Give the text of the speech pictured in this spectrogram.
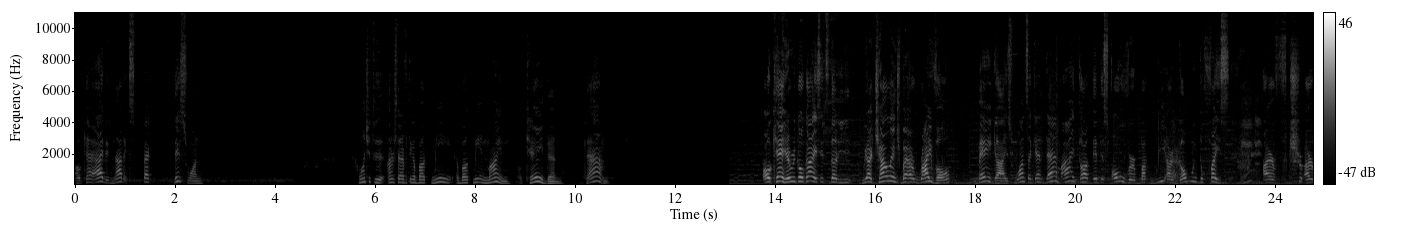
Okay, I did not expect this one. I want you to understand everything about me, about me and mine. Okay then. Damn. Okay, here we go guys. It's the we are challenged by our rival May guys. Once again, damn, I thought it is over, but we are going to face our our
